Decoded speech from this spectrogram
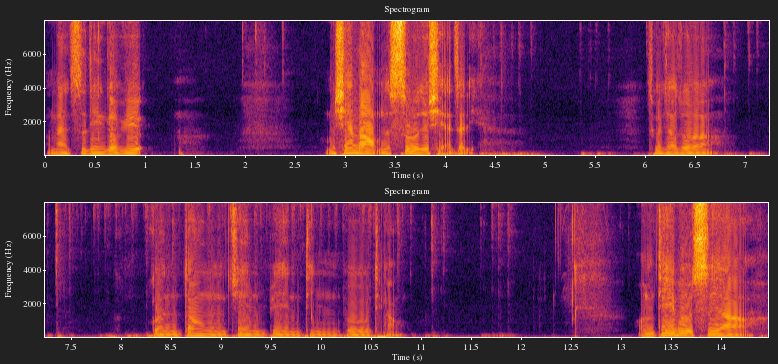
我们来制定一个 view，我们先把我们的思路就写在这里，这个叫做滚动渐变顶部条。我们第一步是要。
